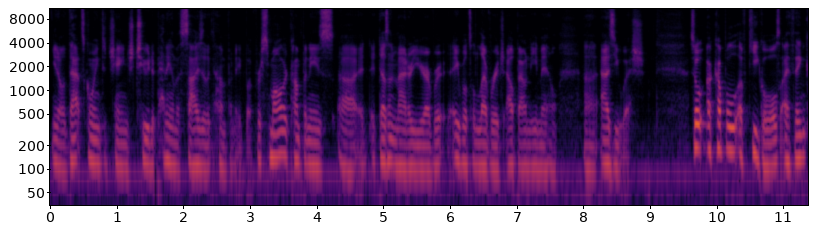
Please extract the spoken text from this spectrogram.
you know that's going to change too, depending on the size of the company. But for smaller companies, uh, it, it, doesn't matter. You're ever able to leverage outbound email uh, as you wish. So, a couple of key goals I think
